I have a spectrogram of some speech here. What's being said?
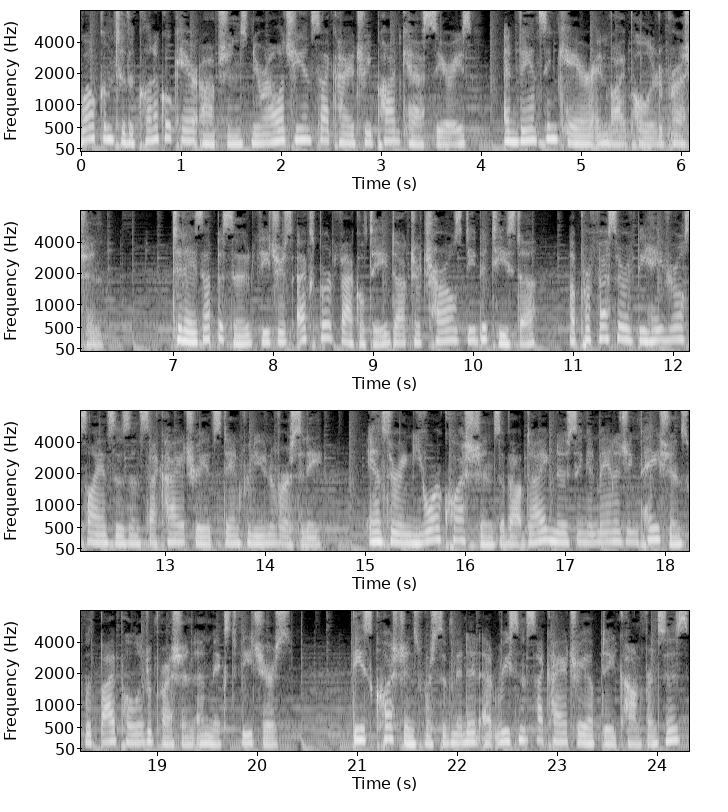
welcome to the Clinical Care Options Neurology and Psychiatry podcast series, Advancing Care in Bipolar Depression. Today's episode features expert faculty Dr. Charles DeBattista, a professor of behavioral sciences and psychiatry at Stanford University, answering your questions about diagnosing and managing patients with bipolar depression and mixed features. These questions were submitted at recent Psychiatry Update conferences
